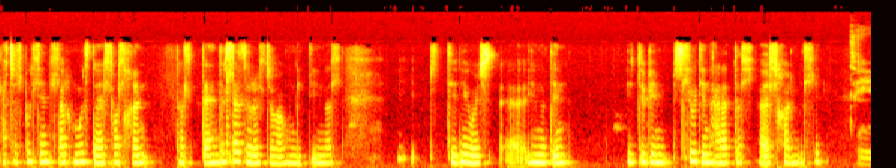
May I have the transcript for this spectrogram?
ач холбогдлын талаар хүмүүст ойлгуулахын тулд амьдралаа зориулж байгаа хүн гэдэг нь бол тэрний үш юмнуудын YouTube-ийн бичлэгүүдийг хараад бол ойлгохоор мэлээ. Тийм.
